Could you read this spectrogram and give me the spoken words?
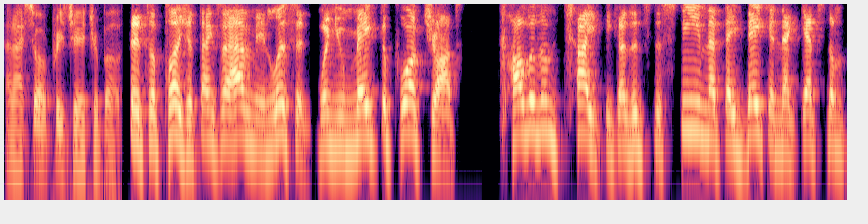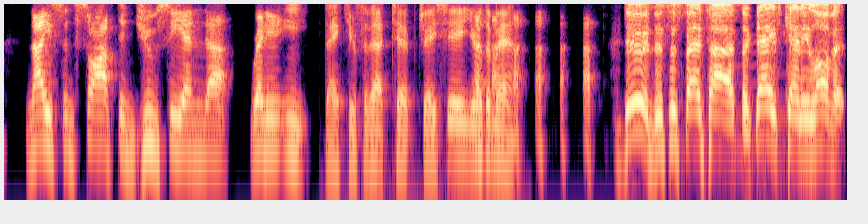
And I so appreciate you both. It's a pleasure. Thanks for having me. And listen, when you make the pork chops, cover them tight because it's the steam that they bake in that gets them nice and soft and juicy and uh, ready to eat. Thank you for that tip. JC, you're the man. Dude, this is fantastic. Thanks, Kenny. Love it.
